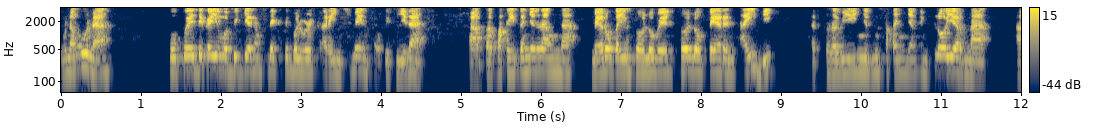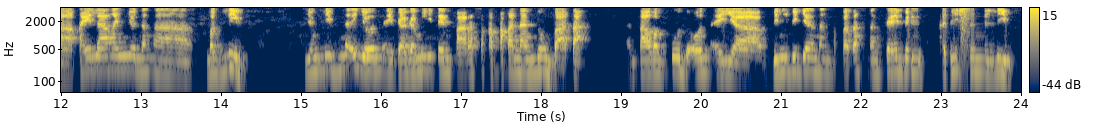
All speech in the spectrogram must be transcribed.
Unang-una, po pwede kayong mabigyan ng flexible work arrangement sa opisina. Uh, papakita nyo lang na meron kayong solo, solo parent ID at sasabihin nyo dun sa kanyang employer na uh, kailangan nyo ng uh, mag-leave. Yung leave na iyon ay gagamitin para sa kapakanan ng bata. Ang tawag po doon ay uh, binibigyan ng batas ng 7 additional leaves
